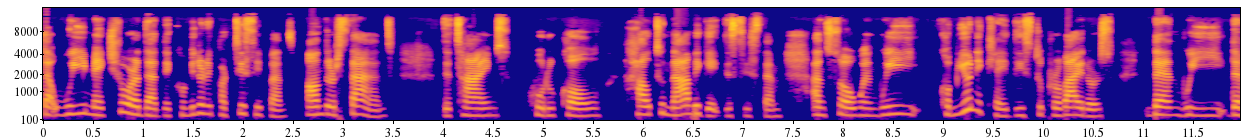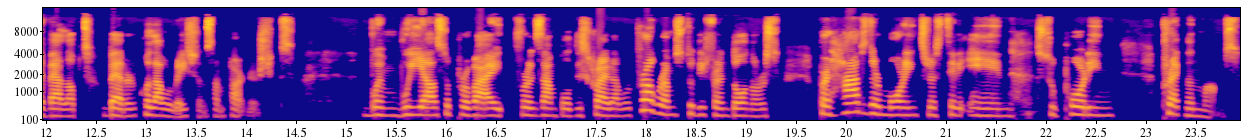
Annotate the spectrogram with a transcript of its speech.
that we make sure that the community participants understand the times, who to call, how to navigate the system. And so when we communicate these to providers, then we developed better collaborations and partnerships. When we also provide, for example, describe our programs to different donors, perhaps they're more interested in supporting pregnant moms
